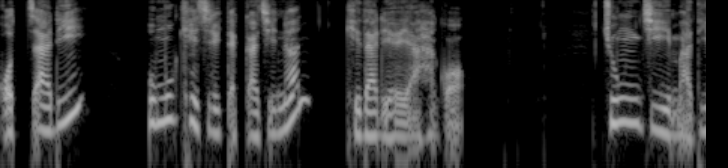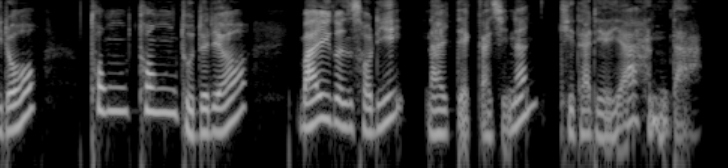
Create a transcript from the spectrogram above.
꽃자리 우묵해질 때까지는 기다려야 하고 중지 마디로 통통 두드려 맑은 소리 날 때까지는 기다려야 한다.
